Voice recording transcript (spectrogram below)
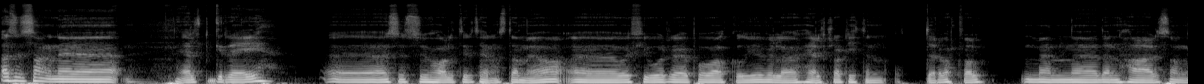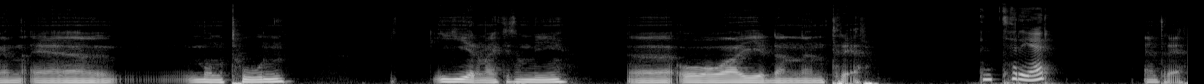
Jeg syns sangen er helt grei. Uh, jeg syns hun har litt irriterende stemme, ja. Uh, og i fjor på Alcohol You ville jeg helt klart gitt en åtter, i hvert fall. Men uh, den her sangen er monoton. Gir meg ikke så mye. eh, og jeg gir den en treer. En treer. En treer.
